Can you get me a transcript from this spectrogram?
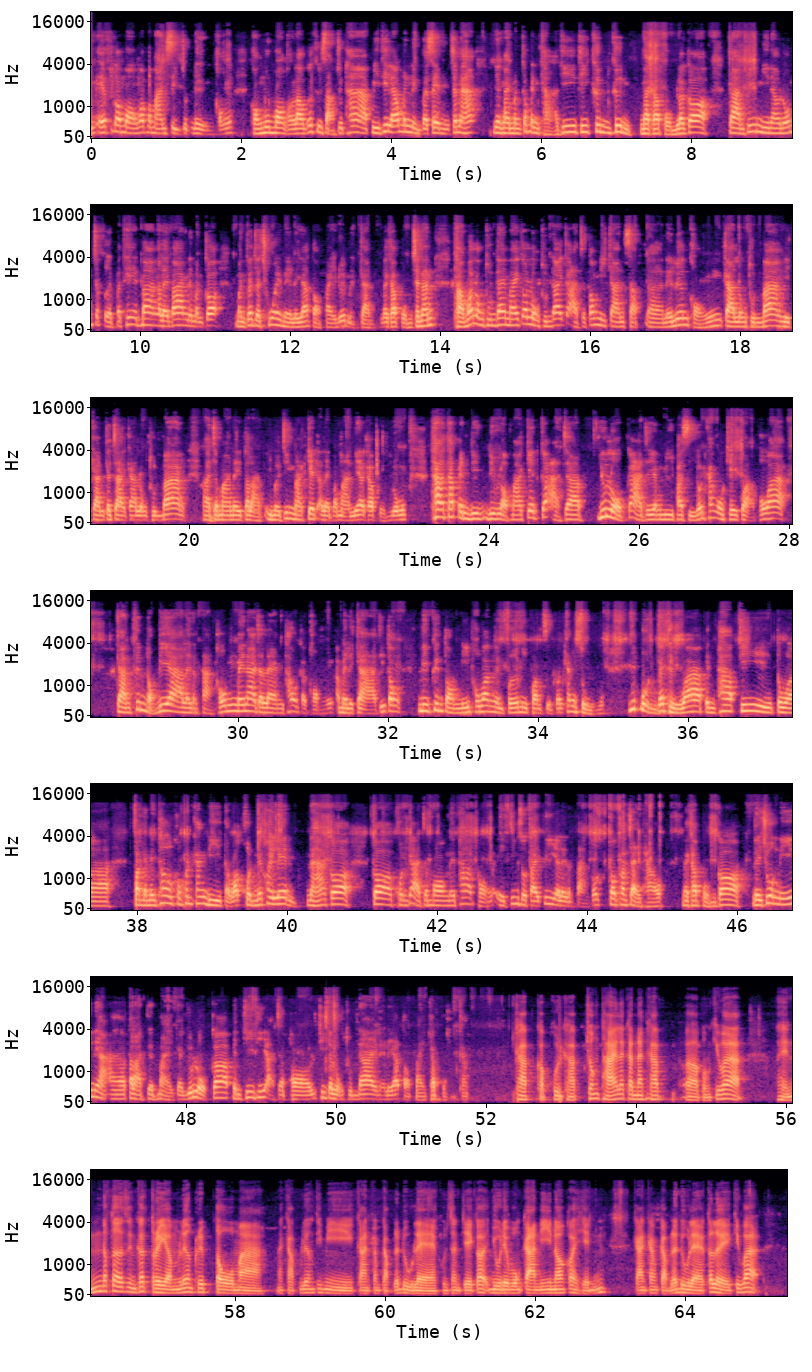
MF ก็มองว่าประมาณ 4.1 ของของมุมมองของเราก็คือ 3.5 ปีที่แล้วมัน 1%ใช่ไหมฮะยังไงมันก็เป็นขาที่ที่ขึ้นขึ้นนะครับผมแล้วก็การที่มีแนวโน้มจะเปิดประเทศบ้างอะไรบ้างเนี่ยมันก็มันก็จะช่วยในระยะต่อไปด้วยเหมือนกันนะครับผมฉะนั้นถามว่าลงทุนได้ไหมก็ลงทุนได้ก็อาจจะต้องมีการสับในเรื่องของการลงทุนบ้าง มีการกระจายการลงทุนบ้าง อาจจะมาในตลาด emerging market อะไรประมาณนี้ครับผมลงถ้าถ้าเป็น develop market ก็อาจจะยุโรปก็อาจจะยังมีภาษีค่อนข้างโอเคกว่า เพราะว่า การขึ้นดอกเบี้ยอะไรต่างๆเขาไม่น่าจะแรงเท่ากับของอเมริกาที่ต้องรีบขึ้นตอนนี้เพราะว่าเงินเฟ้อมีความเสี่ยงค่อนข้างสูง ญี่ปุ่นก็ถือว่าเป็นภาพที่ตัวฟันดัมเบลทัลเขาค่อนข้างดี แต่ว่าคนไม่ค่อยเล่นนะฮะก็ก็คนก็อาจจะมองในภาพของ aging society อะไรต่างๆ ก็ก็เข้าใจเขานะครับผมก็ในช่วงนี้เนี่ยตลาดเกิดใหม่กับยุโรปก็เป็นที่ที่อาจจะพอที่จะลงทุนได้ในระยะต่อไปครับผมครับ ครับขอบคุณครับช่วงท้ายแล้วกันนะครับผมคิดว่า เห็นดรซินก็เตรียมเรื่องคริปโตมานะครับเรื่องที่มีการกำกับและดูแล คุณสันเจก็อยู่ในวงการนี้เนาะก็เห็นการกำกับและดูแลก็เลยคิดว่า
